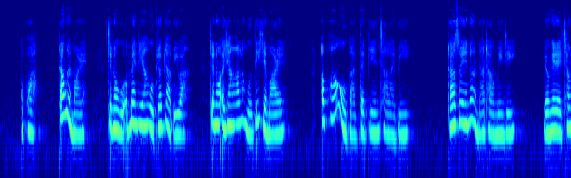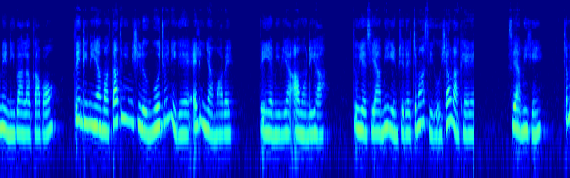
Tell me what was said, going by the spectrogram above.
။အဖွာတောင်းဝင်ပါတယ်။ကျွန်တော်ကိုအမှန်တရားကိုပြောပြပေးပါ။ကျွန်တော်အရာအလုံးကိုသိချင်ပါတယ်။အဖွာအိုကတက်ပြင်းချလိုက်ပြီးဒါဆိုရင်တော့နားထောင်မင်းကြီးလွန်ခဲ့တဲ့6နှစ်နီးပါးလောက်ကပေါ့။တင်ဒီနေရာမှာတာသမီမရှိလို့ငိုကြွေးနေခဲ့တဲ့အဲ့လိညာမှာပဲ။တင်းရဲ့မိဖုရားအာမွန်ဒီဟာ သူ့ရဲ့ဆရာမိခင်ဖြစ်တဲ့ကျမစီကိုရောက်လာခဲ့တဲ့ဆရာမိခင်ကျမ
